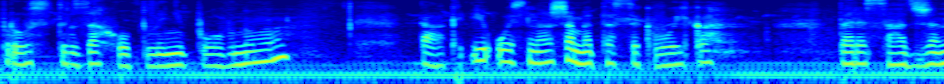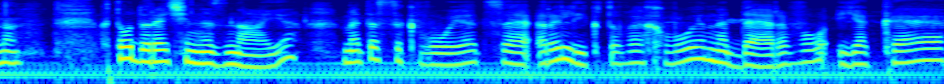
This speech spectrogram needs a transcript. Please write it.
просто захоплені повному. Так, і ось наша метасеквойка пересаджена. Хто, до речі, не знає, метасеквоя це реліктове хвойне дерево, яке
